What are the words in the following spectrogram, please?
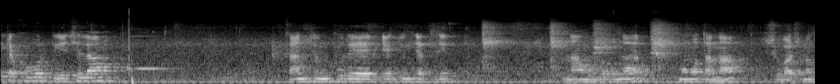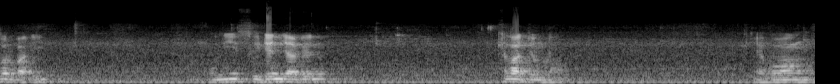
একটা খবর পেয়েছিলাম, কাঞ্চনপুরের একজন অ্যাথলিট নাম হলো ওনার মমতা নাথ, সুভাষনগর বাড়ি। উনি সুইডেন যাবেন খেলার জন্য। এবং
